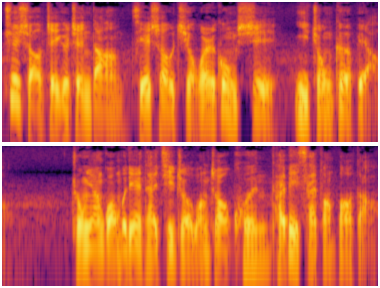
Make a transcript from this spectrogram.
至少这个政党接受九二共识，一中各表。中央广播电台记者王兆坤台北采访报道。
